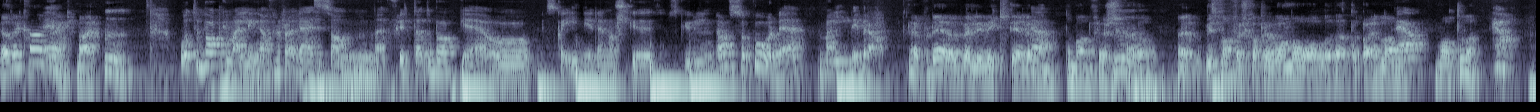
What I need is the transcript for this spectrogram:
Ja, det kan jeg tenke meg. Mm. Og tilbakemeldinger fra de som flytter tilbake og skal inn i den norske skolen, da, så går det veldig bra. Ja, for det er jo et veldig viktig element når man først skal mm. Hvis man først skal prøve å måle dette på en eller annen Ja. måte, da. Ja,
